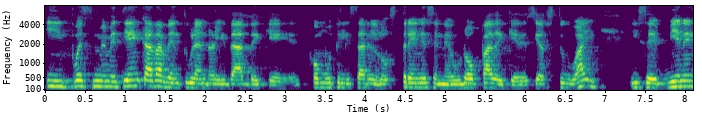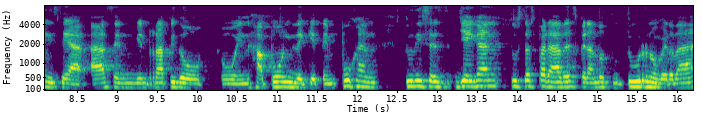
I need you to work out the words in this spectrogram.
Y pues me metí en cada aventura en realidad de que cómo utilizar los trenes en Europa, de que decías tú, ay, y se vienen y se hacen bien rápido o en Japón de que te empujan, tú dices, llegan, tú estás parada esperando tu turno, ¿verdad?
